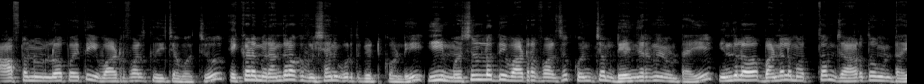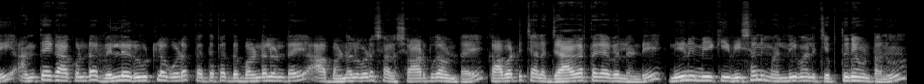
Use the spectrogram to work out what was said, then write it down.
ఆఫ్టర్నూన్ లోపు అయితే ఈ వాటర్ ఫాల్స్కి రీచ్ అవ్వచ్చు. ఇక్కడ మీరందరూ ఒక విషయాన్ని గుర్తుపెట్టుకోండి. ఈ మసనలొద్ది వాటర్ ఫాల్స్ కొంచెం డేంజర్ గానే ఉంటాయి. ఇందులో బండలు మొత్తం జారుతూ ఉంటాయి. అంతేకాకుండా వెళ్ళే రూట్లో కూడా పెద్ద పెద్ద బండలు ఉంటాయి. ఆ బండలు కూడా చాలా షార్ప్గా ఉంటాయి. కాబట్టి చాలా జాగ్రత్తగా వెళ్ళండి. నేను మీకు ఈ విషయాన్ని మళ్ళీ మళ్ళీ చెప్తూనే ఉంటాను.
